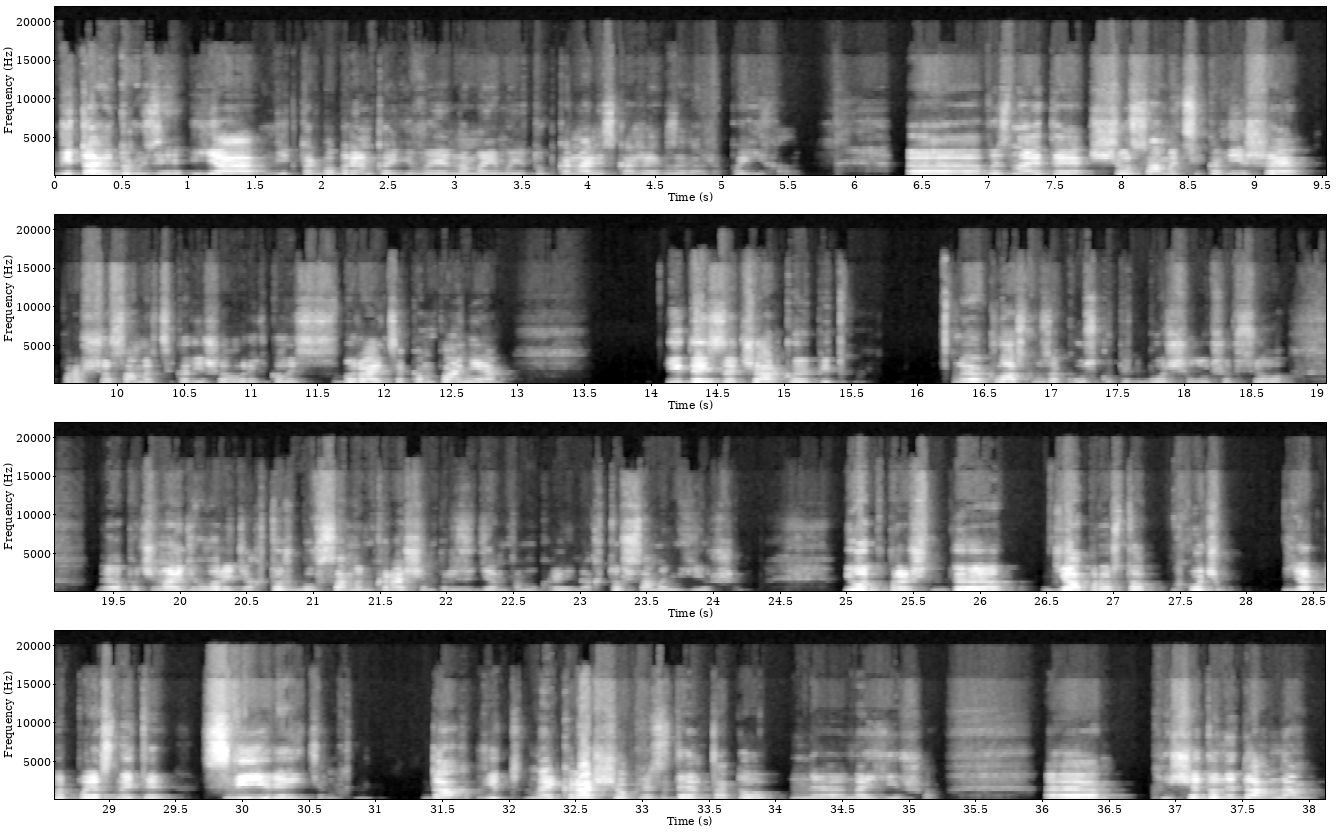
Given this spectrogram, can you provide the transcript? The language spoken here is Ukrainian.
Вітаю, друзі! Я Віктор Бобренко, і ви на моєму youtube каналі скаже, як завеже. Поїхали. Е, ви знаєте, що саме цікавіше, про що саме цікавіше говорить, коли збирається компанія і десь за чаркою під е, класну закуску, під борщ, лучше всього, е, починають говорити: а хто ж був самим кращим президентом України, а хто ж самим гіршим? І от е, я просто хочу якби пояснити свій рейтинг да, від найкращого президента до е, найгіршого. Е, ще донедавна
